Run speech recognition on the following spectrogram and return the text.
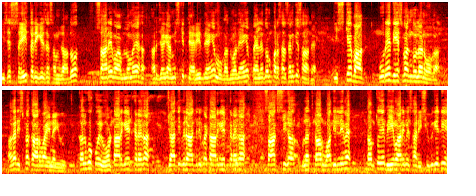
इसे सही तरीके से समझा दो। सारे मामलों में हर जगह हम इसकी तहरीर देंगे, मुकदमा देंगे। पहले तो हम प्रशासन के साथ है। इसके बाद पूरे देश में आंदोलन होगा। अगर इस पर कार्रवाई नहीं हुई, कल को कोई और टारगेट करेगा, जाति बिरादरी पर टारगेट करेगा, साक्षी का बलात्कार हुआ दिल्ली में, तब तो ये भीम आर्मी सारी छिप गई थी।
